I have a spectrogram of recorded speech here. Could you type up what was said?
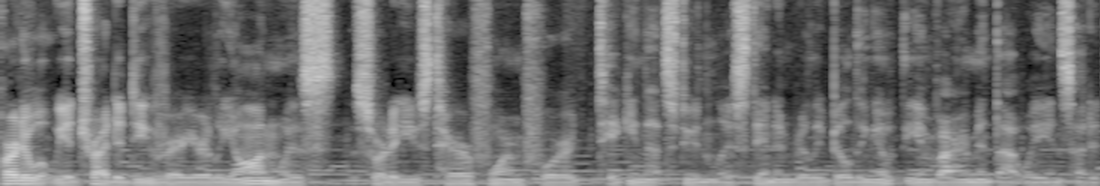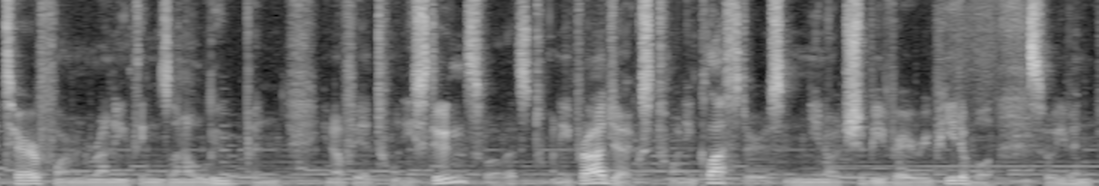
Part of what we had tried to do very early on was sort of use Terraform for taking that student list in and really building out the environment that way inside of Terraform and running things on a loop. And, you know, if we had 20 students, well, that's 20 projects, 20 clusters, and, you know, it should be very repeatable. So even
